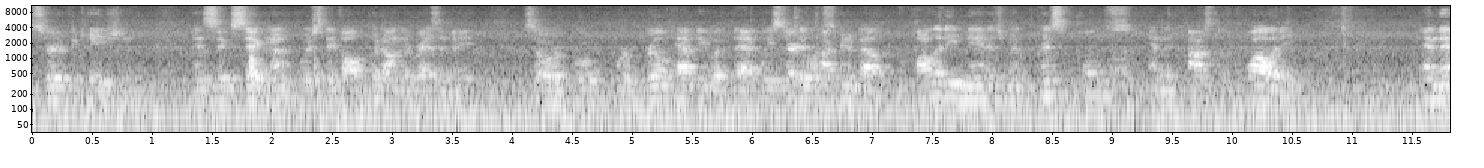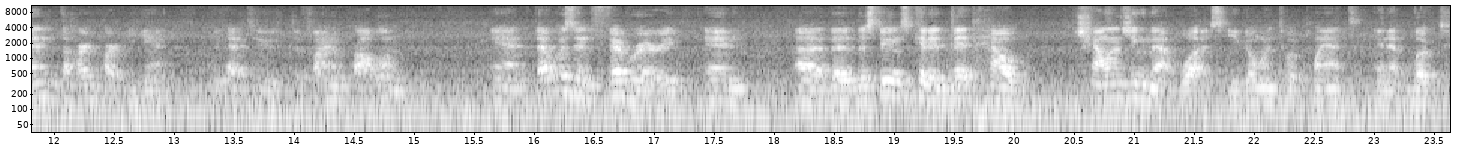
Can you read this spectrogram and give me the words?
certification in Six Sigma, which they've all put on their resume. So we're, we're, we're, real happy with that. We started talking about quality management principles and the cost of quality. And then the hard part began. We had to define a problem. And that was in February. And uh, the, the students could admit how challenging that was. You go into a plant and it looked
